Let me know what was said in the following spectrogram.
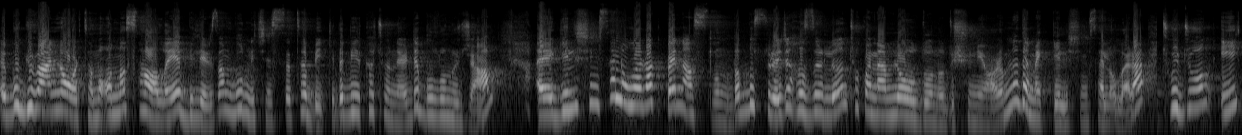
e, bu güvenli ortamı ona sağlayabiliriz. Ama bunun için size tabii ki de birkaç öneride bulunacağım. E, gelişimsel olarak ben aslında bu sürece hazırlığın çok önemli olduğunu düşünüyorum. Ne demek gelişimsel olarak? Çocuğun ilk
